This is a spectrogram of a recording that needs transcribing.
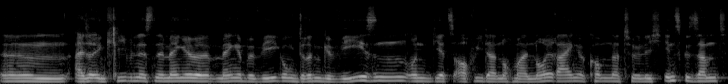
Ähm, also in Cleveland ist eine Menge, Menge Bewegung drin gewesen und jetzt auch wieder nochmal neu reingekommen natürlich. Insgesamt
